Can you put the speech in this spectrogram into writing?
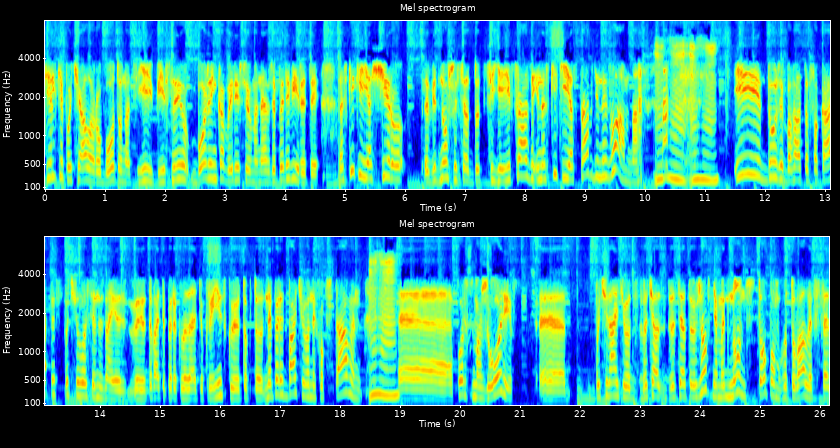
тільки почала роботу над цією піснею, Боженька вирішив мене вже перевірити, наскільки я щиро відношуся до цієї фрази, і наскільки я справді незламна. Угу, угу. І дуже багато факапів почалося. Не знаю, е, давайте перекладати українською, тобто непередбачуваних обставин, Угу. е, форс-мажорів. Е, починаючи от з 20 20 жовтня, ми нон-стопом готували все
